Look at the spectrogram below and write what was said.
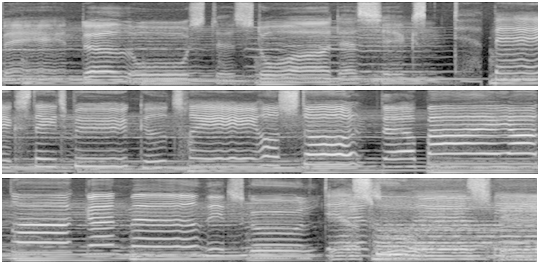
bandet oste stort af seks. Der backstage bygget træ og stål Der bajer drukken med et skål Der skuespil og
